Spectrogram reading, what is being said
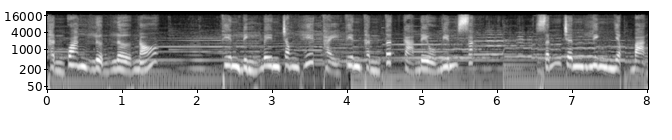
thần quang lượn lờ nó. Thiên đình bên trong hết thảy tiên thần tất cả đều biến sắc. Dẫn chân linh nhập bảng.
